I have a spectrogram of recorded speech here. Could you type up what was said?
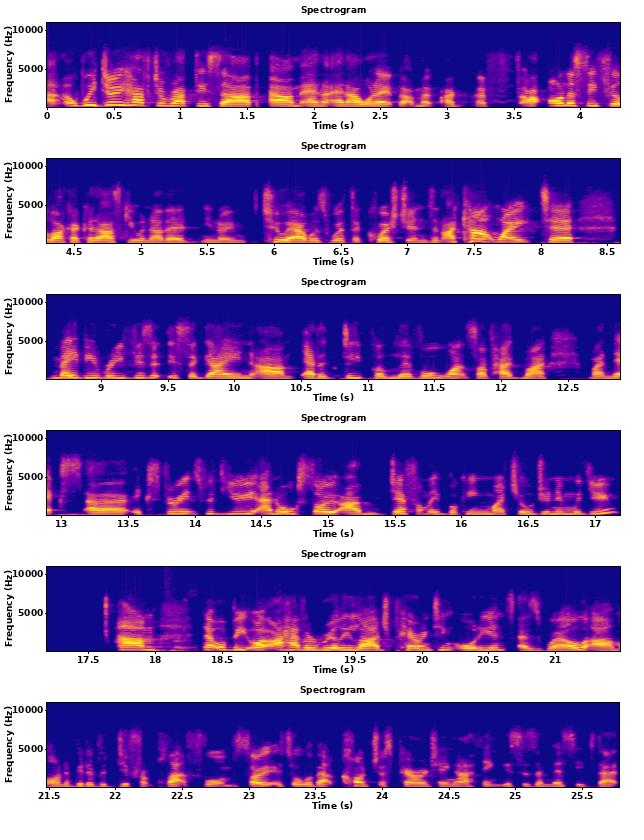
uh, we do have to wrap this up, um, and and I want to. I, I, honestly feel like I could ask you another, you know, two hours worth of questions, and I can't wait to maybe revisit this again um, at a deeper level once I've had my my next uh, experience with you, and also I'm definitely booking my children in with you. Um, that would be. I have a really large parenting audience as well um, on a bit of a different platform. So it's all about conscious parenting. I think this is a message that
